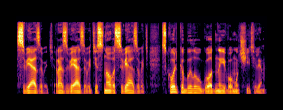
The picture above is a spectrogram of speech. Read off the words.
связывать, развязывать и снова связывать, сколько было угодно его мучителям.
